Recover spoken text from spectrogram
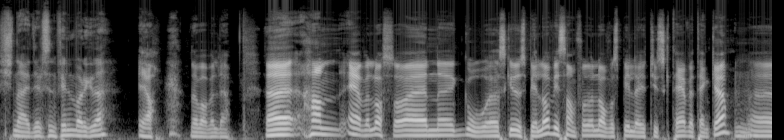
Schneider sin film, var det ikke det? Ja, det var vel det. Uh, han er vel også en eh, god eh, skuespiller, hvis han får lov å spille i tysk TV, tenker jeg. Mm. Eh,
